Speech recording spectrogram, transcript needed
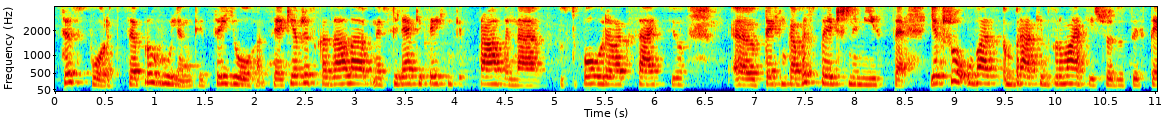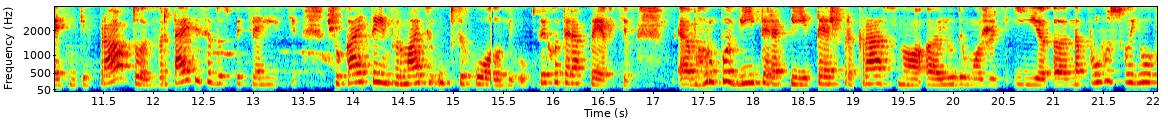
це спорт, це прогулянки, це йога, це як я вже сказала, всілякі техніки вправи на поступову релаксацію, е, техніка безпечне місце. Якщо у вас брак інформації щодо цих технік і вправ, то звертайтеся до спеціалістів, шукайте інформацію у психологів, у психотерапевтів, в груповій терапії теж прекрасно е, люди можуть і е, напругу свою е,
